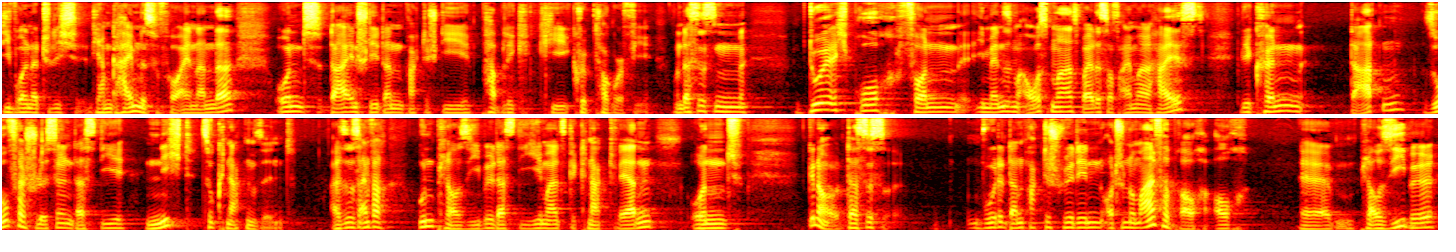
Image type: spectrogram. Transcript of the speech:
die wollen natürlich, die haben Geheimnisse voreinander und da entsteht dann praktisch die Public Key Cryptography. Und das ist ein Durchbruch von immensem Ausmaß, weil das auf einmal heißt, wir können Daten so verschlüsseln, dass die nicht zu knacken sind. Also es ist einfach unplausibel, dass die jemals geknackt werden. Und genau, das ist, wurde dann praktisch für den Otto Normalverbraucher auch äh, plausibel,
